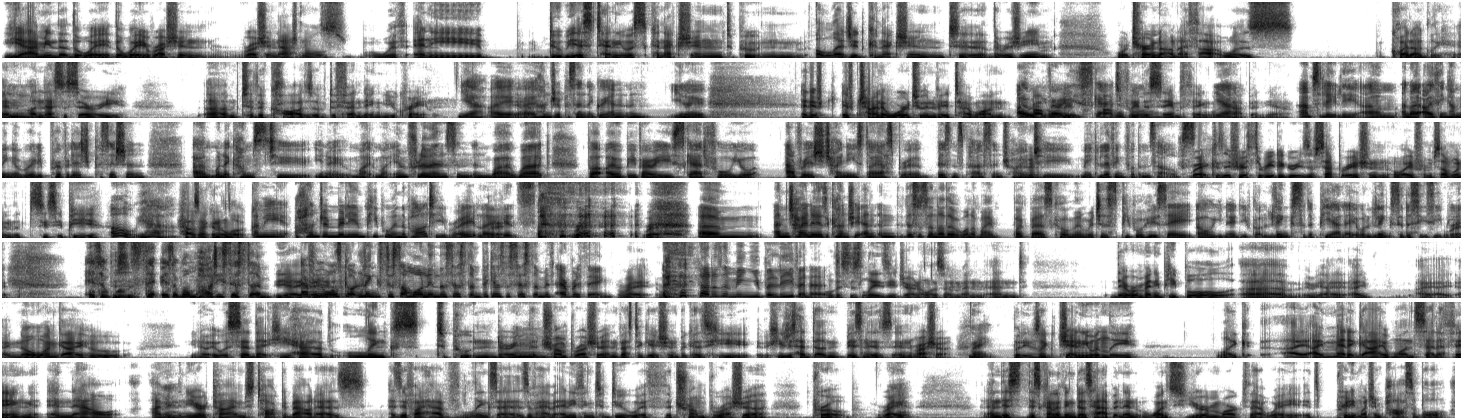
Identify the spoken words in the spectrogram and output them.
yeah, I mean the the way the way Russian Russian nationals with any dubious tenuous connection to Putin, alleged connection to the regime were turned on, I thought was quite ugly and Hmm. unnecessary um, to the cause of defending Ukraine. Yeah, I, I 100% agree. And, and, you know, And if if China were to invade Taiwan, I would be probably very scared probably the same thing would Yeah. happen. Yeah. Absolutely. Um, and I, I think I'm in a really privileged position um, when it comes to, you know, my, my influence and, and where I work. But I would be very scared for your average Chinese diaspora business person trying to make a living for themselves. Mm-hmm. Right, because if you're three degrees of separation away from someone in the CCP, Oh, yeah. how's that going to look? I mean, 100 million people in the party, right? Like Right. it's, right, right, and China is a country, and, and this is another one of my bugbears, Coleman, which is people who say, oh, you know, you've got links to the PLA or links to the CCP. right. It's a one is- si- it's a one party system. Yeah, yeah, Everyone's yeah. got links to someone in the system because the system is everything. Right, right. that doesn't mean you believe in it. well, this is lazy journalism, and and there were many people. Uh, I mean, I, I I I know one guy who, you know, it was said that he had links to Putin during Mm. the Trump Russia investigation because he he just had done business in Russia. right. but he was like genuinely like I, I met a guy once at a thing and now I'm in the New York Times talked about as as if I have links as if I have anything to do with the Trump Russia probe, right? And this this kind of thing does happen and once you're marked that way, it's pretty much impossible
